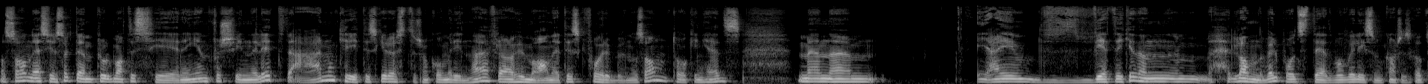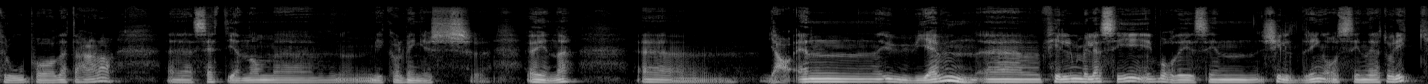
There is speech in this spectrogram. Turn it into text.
og sånn. Jeg syns nok den problematiseringen forsvinner litt. Det er noen kritiske røster som kommer inn her, fra Human-Etisk Forbund og sånn, Talking Heads. Men øh, jeg vet ikke. Den lander vel på et sted hvor vi liksom kanskje skal tro på dette her, da. Eh, sett gjennom eh, Michael Wingers øyne. Eh, ja, en ujevn film, vil jeg si, både i sin skildring og sin retorikk.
